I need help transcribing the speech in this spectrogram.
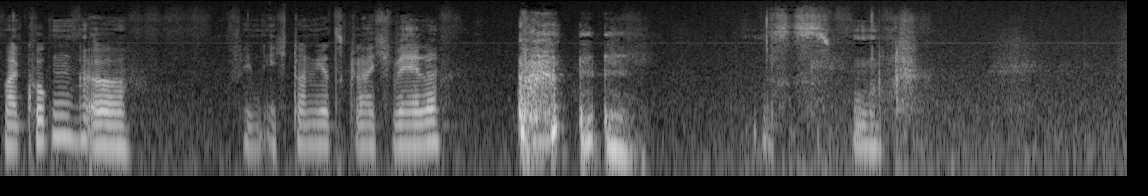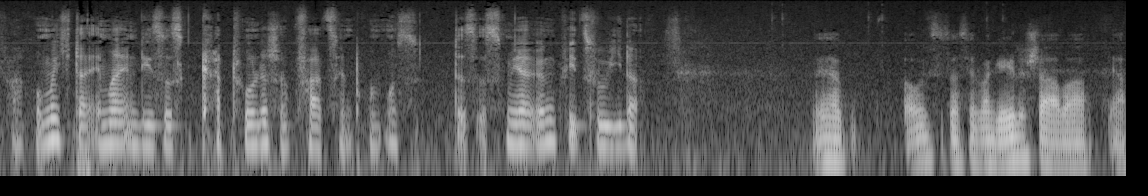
mal gucken, äh, wen ich dann jetzt gleich wähle. Das ist, hm, warum ich da immer in dieses katholische Pfarrzentrum muss. Das ist mir irgendwie zuwider. Ja, bei uns ist das evangelische, aber ja.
